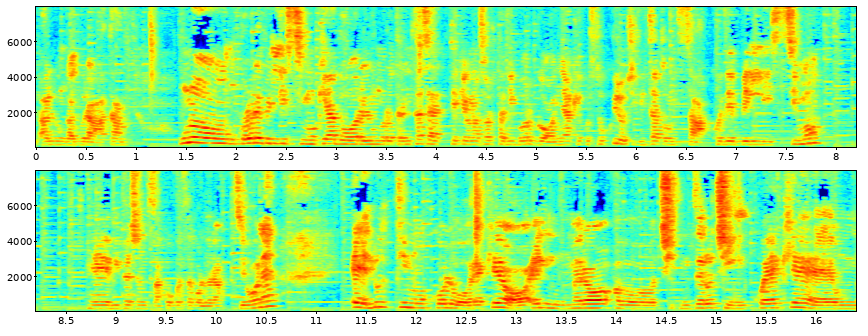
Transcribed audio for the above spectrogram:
a lunga durata. Uno, un colore bellissimo che adoro è il numero 37 che è una sorta di borgogna che questo qui l'ho utilizzato un sacco ed è bellissimo e mi piace un sacco questa colorazione e l'ultimo colore che ho è il numero uh, 05 che è un,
